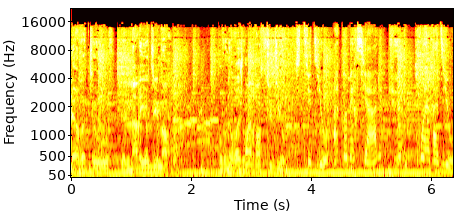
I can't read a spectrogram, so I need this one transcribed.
Le retour de Mario Dumont. Pour nous rejoindre en studio, Studio à commercial cube.radio.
